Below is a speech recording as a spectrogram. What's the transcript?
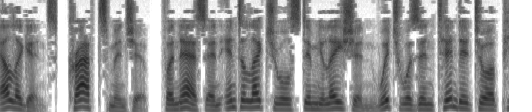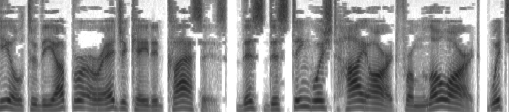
elegance, craftsmanship, finesse and intellectual stimulation which was intended to appeal to the upper or educated classes. This distinguished high art from low art, which,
